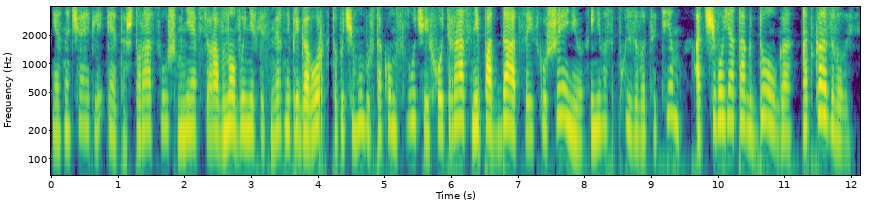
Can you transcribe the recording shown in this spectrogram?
Не означает ли это, что раз уж мне все равно вынесли смертный приговор, то почему бы в таком случае хоть раз не поддаться искушению и не воспользоваться тем, от чего я так долго отказывалась?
